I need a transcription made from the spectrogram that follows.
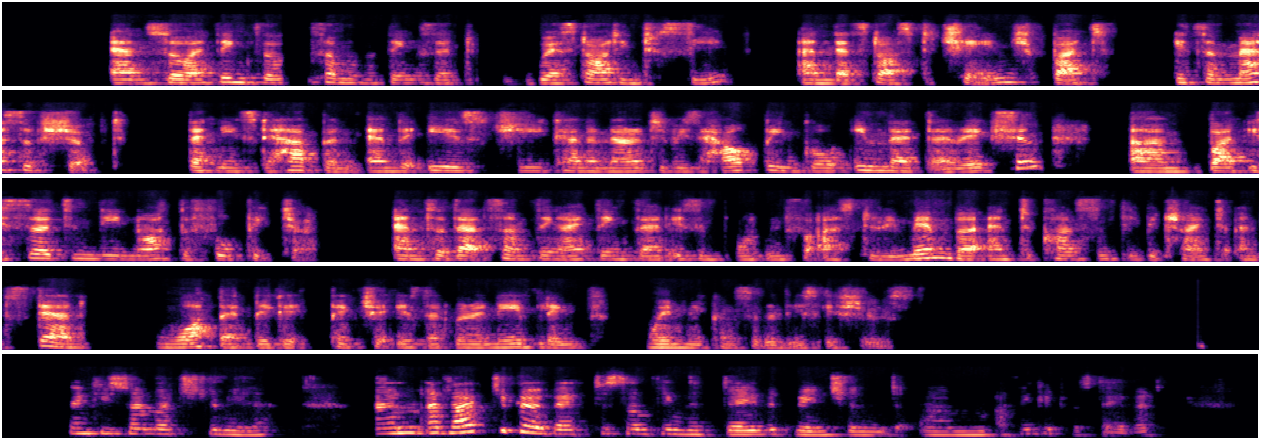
And so I think those some of the things that we're starting to see and that starts to change, but it's a massive shift that needs to happen. And the ESG kind of narrative is helping go in that direction, um, but is certainly not the full picture. And so that's something I think that is important for us to remember and to constantly be trying to understand what that bigger picture is that we're enabling when we consider these issues. Thank you so much, Shameela. Um, I'd like to go back to something that David mentioned. Um, I think it was David,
